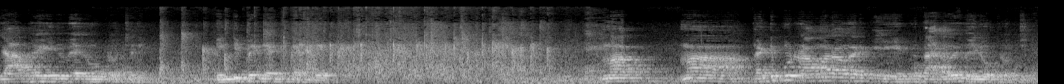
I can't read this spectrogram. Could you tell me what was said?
యాభై ఐదు వేల ఓట్లు వచ్చినాయి. Independent candidate. మా మా కంటిపూడి రామారావు గారికి ఒక అరవై వేలు ఒకటి వచ్చింది.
